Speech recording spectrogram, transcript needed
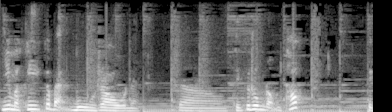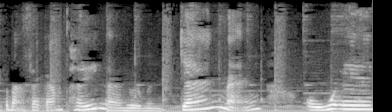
Nhưng mà khi các bạn buồn rầu nè à, thì cái rung động thấp, thì các bạn sẽ cảm thấy là người mình chán nản, ủ ê,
